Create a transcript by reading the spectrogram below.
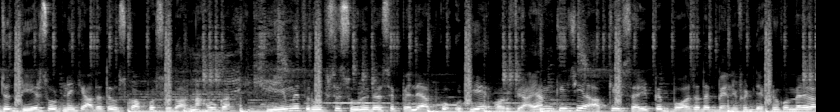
जो देर से उठने की आदत है, उसको आपको सुधारना होगा। नियमित रूप से सूर्योदय से पहले आपको उठिए और व्यायाम कीजिए, आपके शरीर पर बहुत ज़्यादा बेनिफिट देखने को मिलेगा,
